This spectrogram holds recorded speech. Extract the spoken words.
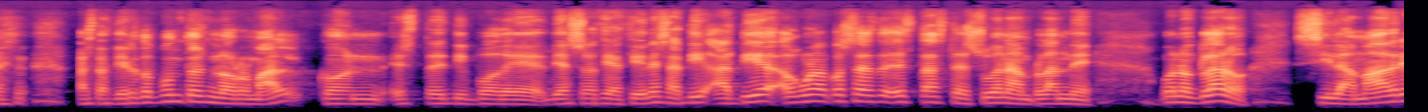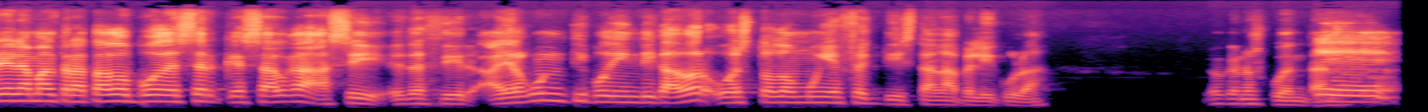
hasta cierto punto es normal con este tipo de, asociaciones. ¿A ti, ¿A ti alguna cosa de estas te suena en plan de, bueno, claro, si la madre le ha maltratado puede ser que salga así? Es decir, ¿hay algún tipo de indicador o es todo muy efectista en la película? Lo que nos cuentan. Eh,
